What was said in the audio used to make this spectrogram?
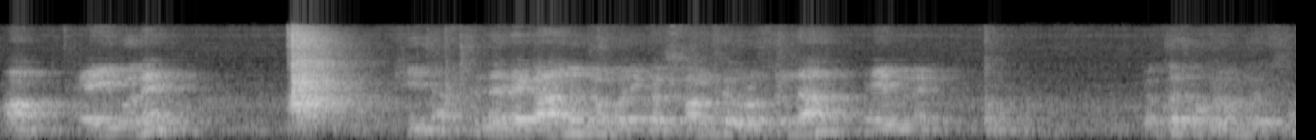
어 a분의 근데 내가 아는 정보니까 주황색으로 쓴다 a분의 여기까지 어려운 거였어?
